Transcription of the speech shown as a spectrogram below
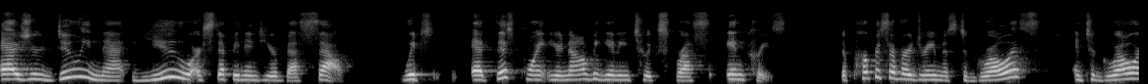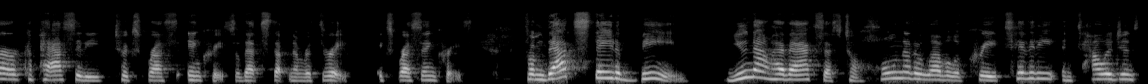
as you're doing that, you are stepping into your best self, which at this point you're now beginning to express increase. The purpose of our dream is to grow us and to grow our capacity to express increase. So that's step number three express increase. From that state of being, you now have access to a whole nother level of creativity, intelligence,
